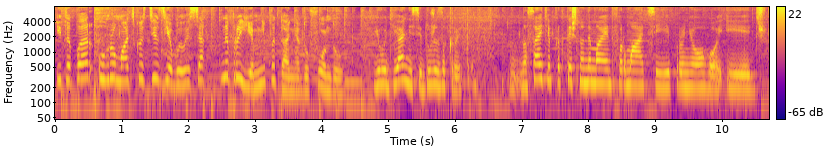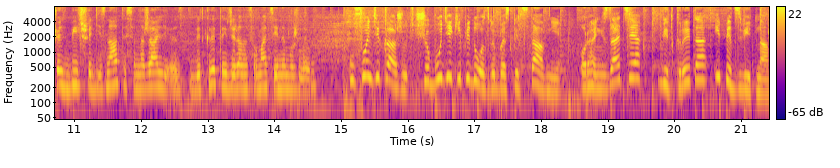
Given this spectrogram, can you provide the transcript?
І тепер у громадськості з'явилися неприємні питання до фонду. Його діяльність є дуже закритою. На сайті практично немає інформації про нього, і щось більше дізнатися, на жаль, з відкритих джерел інформації неможливо. У фонді кажуть, що будь-які підозри безпідставні. Організація відкрита і підзвітна.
